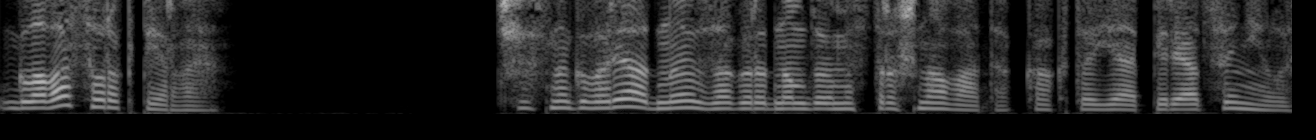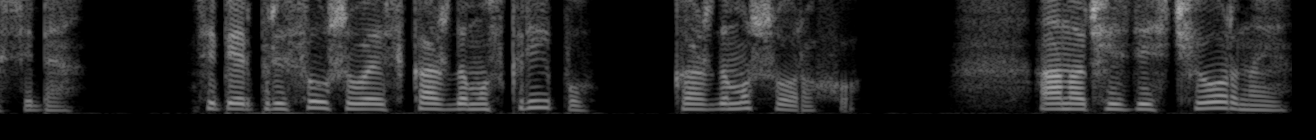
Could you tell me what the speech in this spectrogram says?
Глава 41. Честно говоря, одной в загородном доме страшновато. Как-то я переоценила себя. Теперь прислушиваясь к каждому скрипу, каждому шороху. А ночи здесь черные,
